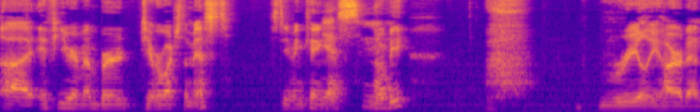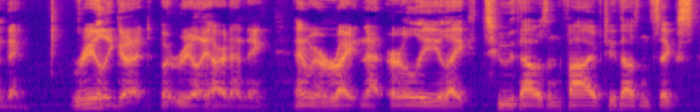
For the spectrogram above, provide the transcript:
Uh, if you remember, do you ever watch The Mist? Stephen King's Yes. No. movie? really hard ending. Really good, but really hard ending. And we were right in that early, like, 2005, 2006,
